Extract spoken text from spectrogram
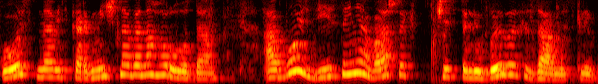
когось навіть кармічна винагорода або здійснення ваших чистолюбивих замислів.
